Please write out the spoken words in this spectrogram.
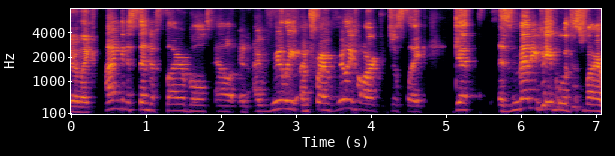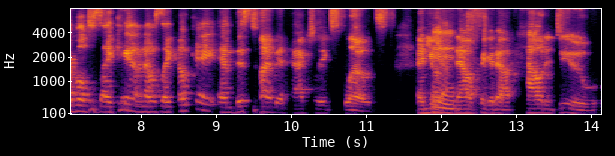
they're like, I'm going to send a firebolt out. And I really, I'm trying really hard to just like get as many people with this firebolt as I can. And I was like, okay. And this time it actually explodes. And you have now figured out how to do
